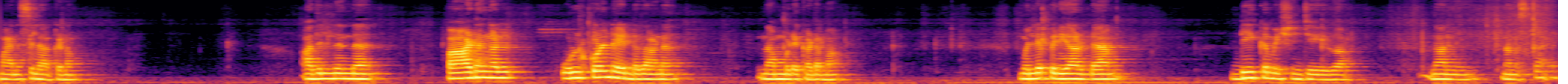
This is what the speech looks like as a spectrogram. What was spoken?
മനസ്സിലാക്കണം. അതിൽ നിന്ന് പാഠങ്ങൾ ഉൾക്കൊള്ളേണ്ടതാണ് നമ്മുടെ കടമ. മുല്ലപ്പെരിയാർ ഡാം ഡീകമ്മീഷൻ ചെയ്യുക. നന്ദി. നമസ്കാരം.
